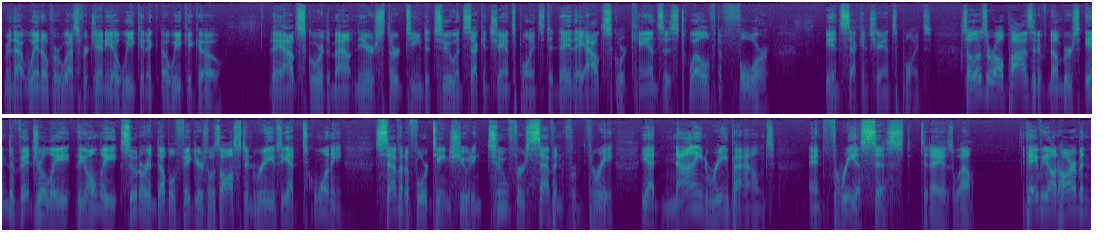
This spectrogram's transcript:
Remember that win over West Virginia a week a, a week ago? They outscored the Mountaineers 13 to 2 in second chance points. Today they outscore Kansas 12 to 4 in second chance points. So those are all positive numbers. Individually, the only Sooner in double figures was Austin Reaves. He had 20, 7 of 14 shooting, 2 for 7 from 3. He had 9 rebounds and 3 assists today as well. De'Vion Harmon,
